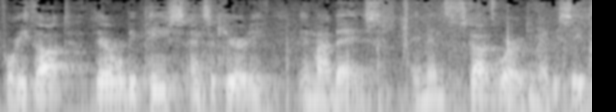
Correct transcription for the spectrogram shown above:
For he thought, there will be peace and security in my days. Amen. This is God's word. You may be seated.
